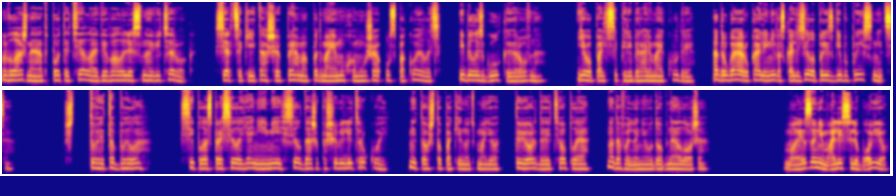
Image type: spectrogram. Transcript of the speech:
Влажное от пота тело овивал лесной ветерок. Сердце Кейташи прямо под моим ухом уже успокоилось и билось гулко и ровно. Его пальцы перебирали мои кудри, а другая рука лениво скользила по изгибу поясницы. «Что это было?» — сипло спросила я, не имея сил даже пошевелить рукой. Не то что покинуть моё твёрдое, тёплое, но довольно неудобное ложе. «Мы занимались любовью»,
